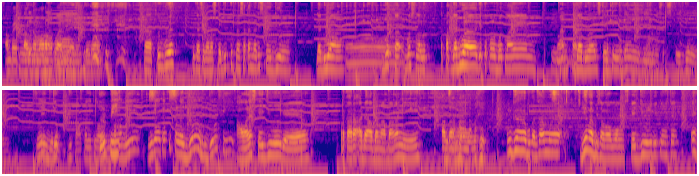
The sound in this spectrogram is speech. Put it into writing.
sampai tahu Manggil nama orang bapak. tuanya gitu kan. Nah tuh gue dikasih nama schedule tuh plesetan dari schedule jadwal. Oh. Gue gue selalu tepat jadwal gitu kalau buat main. Iya, mantap jadwal tapi schedule. padahal lebih masuk schedule ya ini Schedule. jup jup apa gitu kalau Julpi. misalkan iya enggak tapi kalau jul lebih julpi awalnya schedule gel. Perkara ada abang-abangan nih. Abang sama namanya enggak bukan sama. Dia nggak bisa ngomong schedule gitu maksudnya. Eh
